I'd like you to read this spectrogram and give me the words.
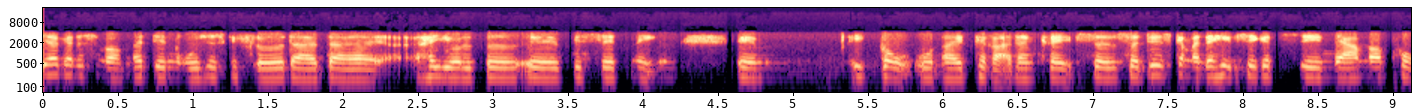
virker det som om, at det er den russiske flåde, der, der har hjulpet øh, besætningen. Øh, ikke går under et piratangreb. Så, så det skal man da helt sikkert se nærmere på,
